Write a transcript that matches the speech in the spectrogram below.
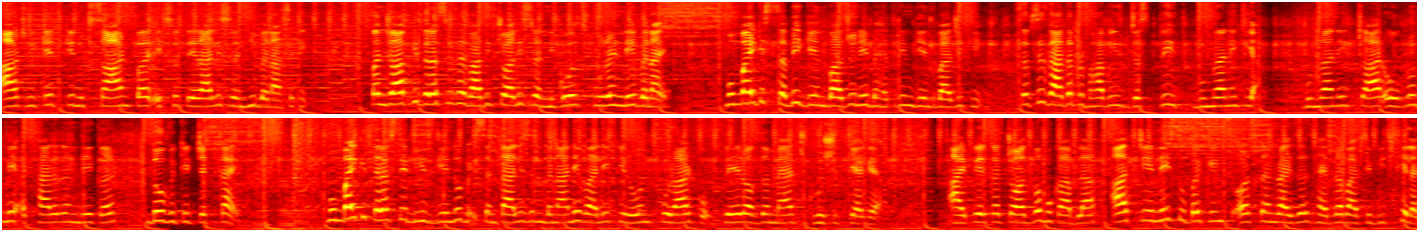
8 विकेट के नुकसान पर एक रन ही बना सकी। पंजाब की तरफ़ से सर्वाधिक 44 रन निकोल पूरन ने बनाए। मुंबई के सभी गेंदबाजों ने बेहतरीन गेंदबाजी की। सबसे ज़्यादा प्रभावी जसप्रीत बुमराह ने किया। बुमराह ने चार ओवरों में 18 रन देकर दो विकेट चटकाए। मुंबई की तरफ़ से 20 गेंदों में सैतालीस रन बनाने वाले किरोन पोलार्ड को प्लेयर ऑफ़ द मैच घोषित किया गया। आईपीएल का चौदवा मुकाबला आज चेन्नई सुपर किंग्स और सनराइजर्स हैदराबाद के बीच खेला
